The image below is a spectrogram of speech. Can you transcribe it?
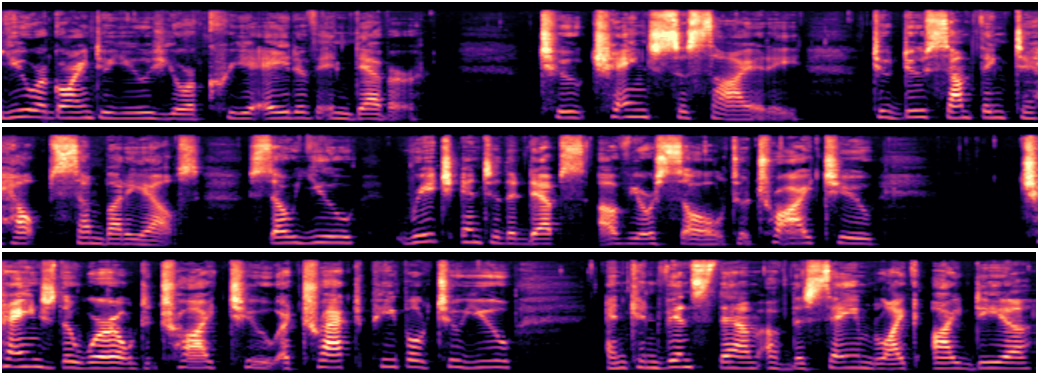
you are going to use your creative endeavor to change society, to do something to help somebody else. So you reach into the depths of your soul to try to change the world, to try to attract people to you and convince them of the same like idea,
